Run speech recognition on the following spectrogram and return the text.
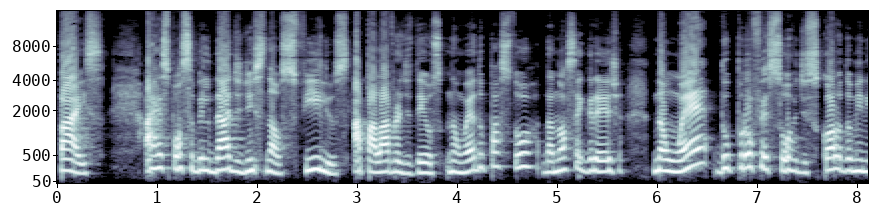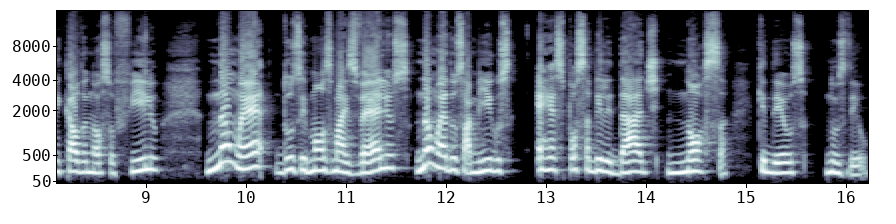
Pais, a responsabilidade de ensinar os filhos a palavra de Deus não é do pastor da nossa igreja, não é do professor de escola dominical do nosso filho, não é dos irmãos mais velhos, não é dos amigos, é responsabilidade nossa que Deus nos deu.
